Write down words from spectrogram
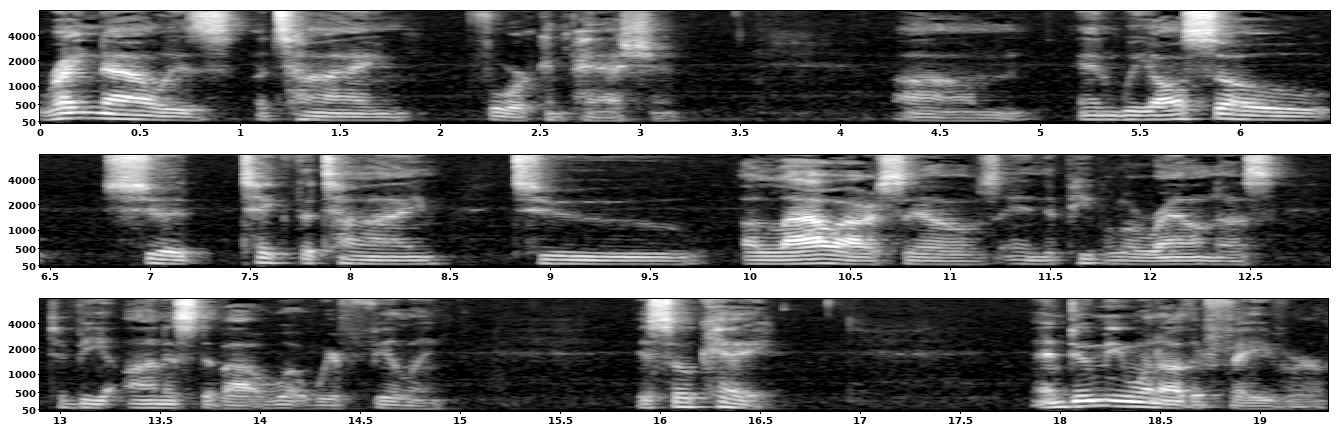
Right now is a time for compassion. Um, and we also should take the time to allow ourselves and the people around us to be honest about what we're feeling. It's okay. And do me one other favor.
